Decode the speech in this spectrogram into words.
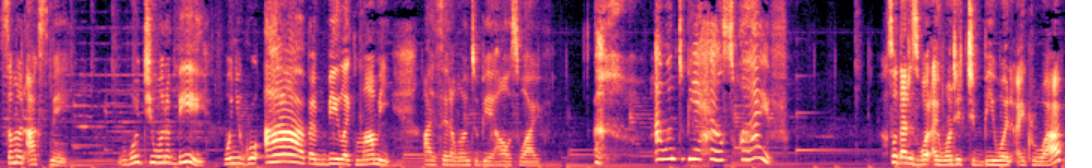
someone asked me, What do you want to be when you grow up and be like mommy? I said, I want to be a housewife. To be a housewife. So that is what I wanted to be when I grew up.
